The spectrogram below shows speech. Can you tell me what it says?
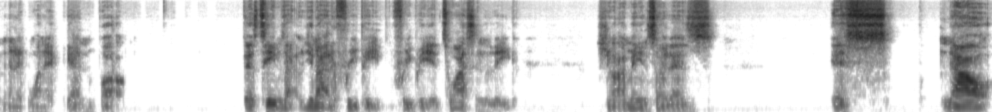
and then they won it again. But there's teams that United free free peated twice in the league. Do you know what I mean? So there's it's now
